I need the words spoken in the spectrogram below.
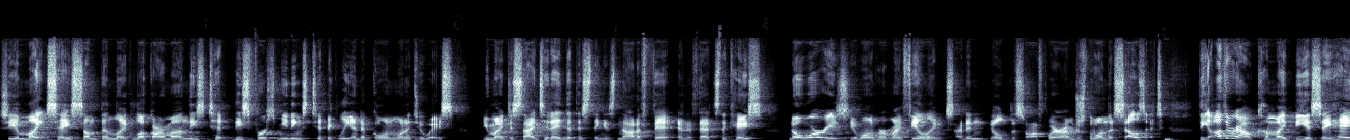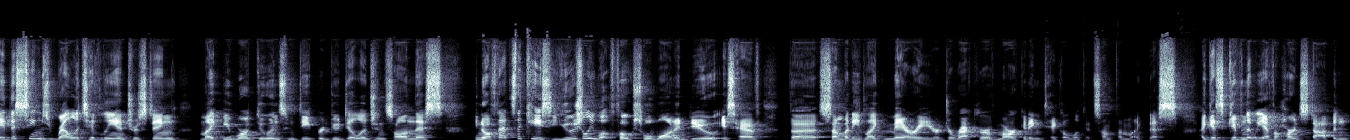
So you might say something like, "Look, Armand, these t- these first meetings typically end up going one of two ways. You might decide today that this thing is not a fit, and if that's the case, no worries. You won't hurt my feelings. I didn't build the software. I'm just the one that sells it. The other outcome might be you say, hey, this seems relatively interesting, might be worth doing some deeper due diligence on this. You know, if that's the case, usually what folks will want to do is have the somebody like Mary, your director of marketing, take a look at something like this. I guess given that we have a hard stop in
